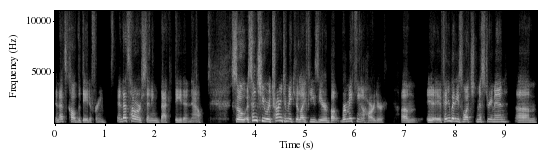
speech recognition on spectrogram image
and that's called the data frame. And that's how we're sending back data now. So essentially, we're trying to make your life easier, but we're making it harder. Um, if anybody's watched Mystery Men, um,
